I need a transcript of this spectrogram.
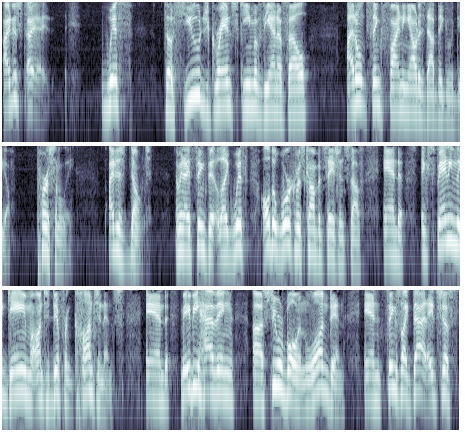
I just I, with the huge grand scheme of the NFL, I don't think finding out is that big of a deal. Personally, I just don't. I mean, I think that like with all the workers' compensation stuff and expanding the game onto different continents and maybe having a Super Bowl in London and things like that, it's just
